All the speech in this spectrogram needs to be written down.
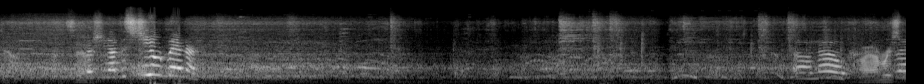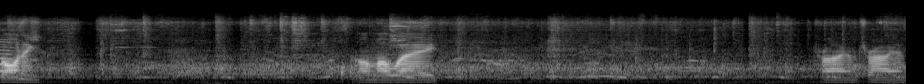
Yeah, that's it. Especially not the shield banner. Oh no. Alright, I'm respawning. On my way. I'm trying, I'm trying.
